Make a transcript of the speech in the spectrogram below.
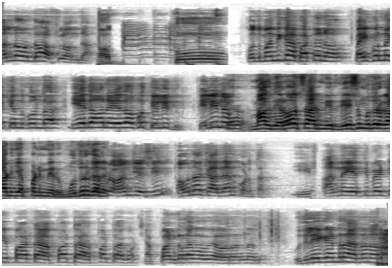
ఆన్లో ఉందా ఆఫ్లో ఉందా? కొంతమందికి ఆ బటన్ పైకున్న కిందకుందా ఏదానో ఏదో తెలీదు. తెలియనప్పుడు మాకు తెలియదు సార్ మీరు దేశ ముదురు కాబట్టి చెప్పండి మీరు. ముదురు కదా. ఆన్ చేసి అవునా కాదా అని కొడతారు. అన్న ఎత్తిపెట్టి పాట పాట పాట కొ- చెప్పండి రా బాబు ఎవరన్నా వదిలేయకండి రా అన్న అలా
